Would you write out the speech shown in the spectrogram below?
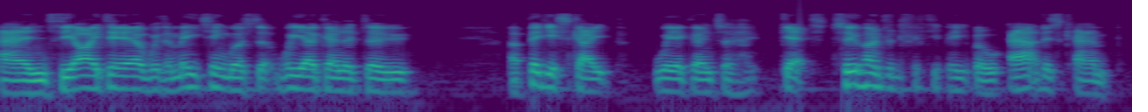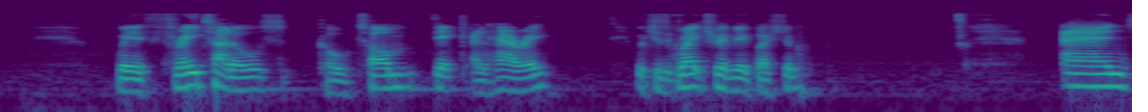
And the idea with the meeting was that we are going to do a big escape. We are going to get 250 people out of this camp with three tunnels called Tom, Dick, and Harry, which is a great trivia question. And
